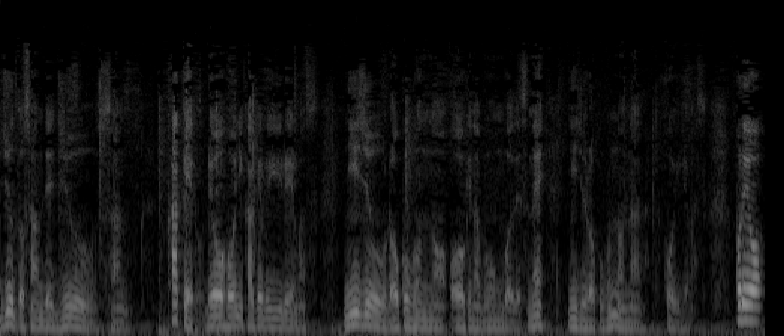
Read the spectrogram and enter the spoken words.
10と3で13。かける。両方にかける入れます。26分の大きな分母ですね。26分の7とこう入れます。これを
